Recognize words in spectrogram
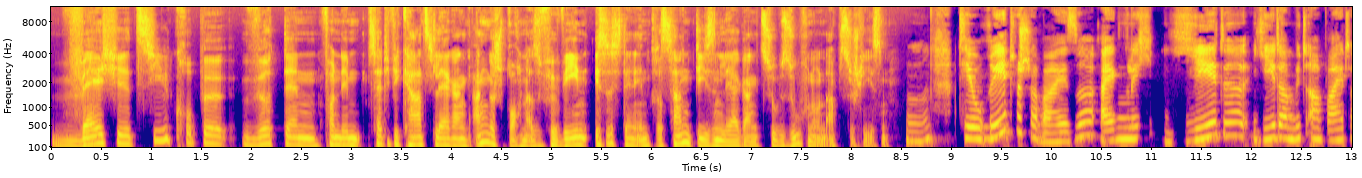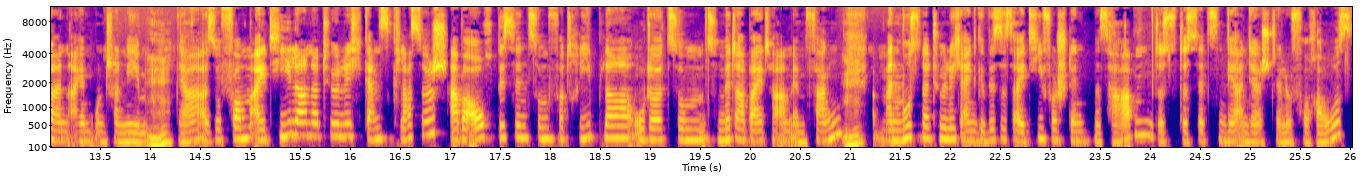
Welche Zielgruppe wird denn von dem Zertifikatslehrgang angesprochen? Also für wen ist es denn interessant, diesen Lehrgang zu besuchen und abzuschließen? Hm. Theoretischerweise eigentlich jede, jeder Mitarbeiter in einem Unternehmen. Mhm. Ja, also vom ITler natürlich ganz klassisch, aber auch bis hin zum Vertriebler oder zum, zum Mitarbeiter Mitarbeiter am Empfang. Mhm. Man muss natürlich ein gewisses IT-Verständnis haben. Das, das setzen wir an der Stelle voraus.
